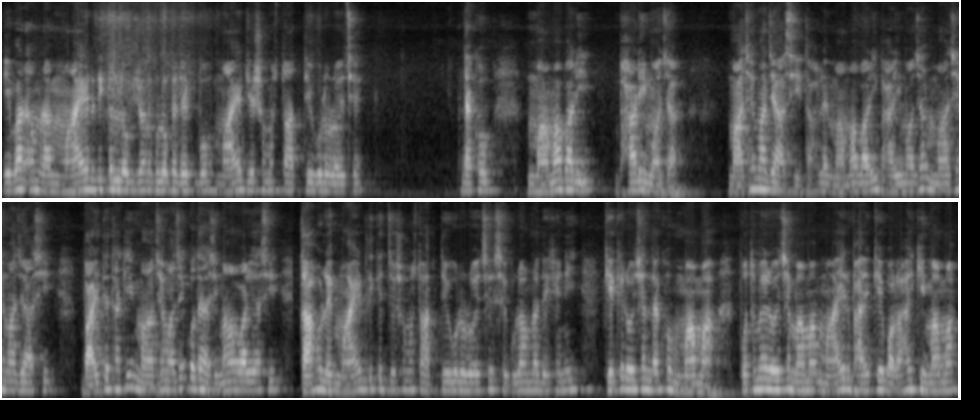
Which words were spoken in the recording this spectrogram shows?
এবার আমরা মায়ের দিকের লোকজনগুলোকে দেখব। মায়ের যে সমস্ত আত্মীয়গুলো রয়েছে। দেখো, মামা বাড়ি ভারী মজা। মাঝে মাঝে আসি। তাহলে মামা বাড়ি ভারী মজা, মাঝে মাঝে আসি। বাড়িতে থাকি, মাঝে মাঝে কোথায় আসি? মামা বাড়ি আসি। তাহলে মায়ের দিকের যে সমস্ত আত্মীয়গুলো রয়েছে, সেগুলো আমরা দেখে নিই। কে কে রয়েছেন? দেখো, মামা। প্রথমে রয়েছে মামা। মায়ের ভাইকে বলা হয় কি মামা?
